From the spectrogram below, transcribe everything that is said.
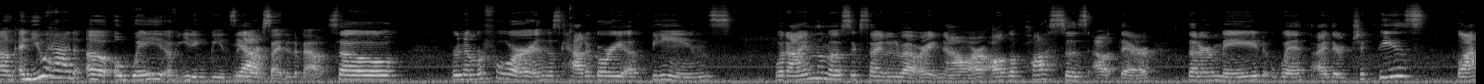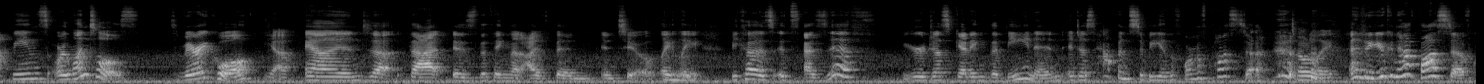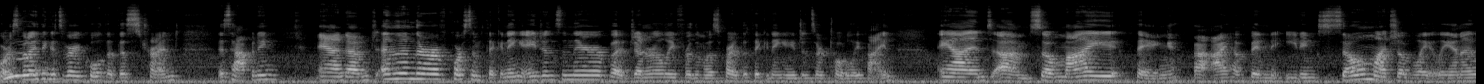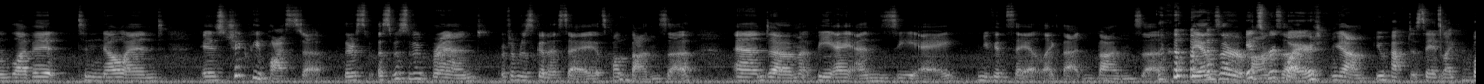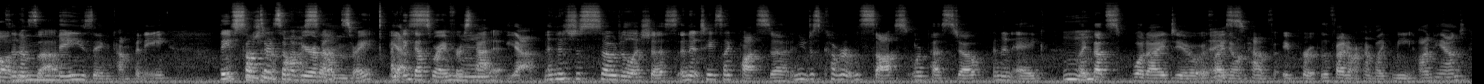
Um, and you had a, a way of eating beans that Yeah. you're excited about. So, for number four in this category of beans, what I'm the most excited about right now are all the pastas out there that are made with either chickpeas, black beans, or lentils. Very cool, Yeah. and uh, that is the thing that I've been into lately because it's as if you're just getting the bean in, it just happens to be in the form of pasta. Totally. and you can have pasta, of course, but I think it's very cool that this trend is happening. And um, and then there are of course some thickening agents in there, but generally for the most part, the thickening agents are totally fine. And um, so my thing that I have been eating so much of lately, and I love it to no end, is chickpea pasta. There's a specific brand, which I'm just gonna say, it's called Banza. And um, B A N Z A. You can say it like that, Banza. Banza or It's Banza. required. Yeah. You have to say it like Banza. It's an amazing company. They've sponsored some of your events, right? I Yes. think that's where I 1st had Mhm. it. Yeah, and it's just so delicious, and it tastes like pasta, and you just cover it with sauce or pesto and an egg. Mhm. Like that's what I do if Nice. I don't have a pro- if I don't have like meat on hand.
